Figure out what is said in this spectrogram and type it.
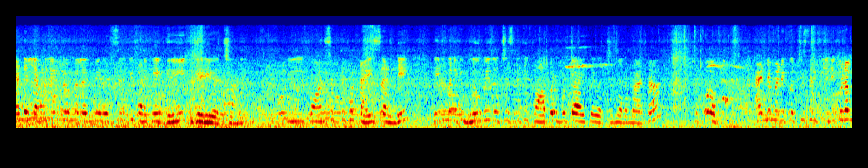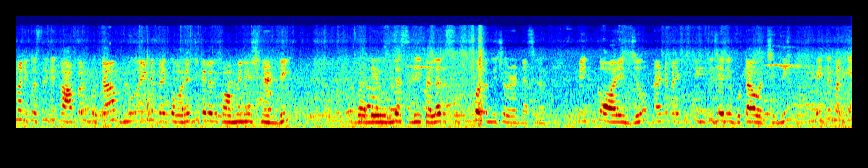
అండ్ లెమన్ ఎల్లో కలర్ మీద వచ్చేసరికి మనకి గ్రీన్ జెరీ వచ్చింది. ఈ కాన్సెప్ట్ కూడా నైస్ అండి. ఇది మనకి బ్లూ మీద వచ్చేసరికి కాపర్ బుట్ట అయితే వచ్చింది అనమాట అండ్ మనకి వచ్చేసరికి ఇది కూడా మనకి వచ్చేసరికి కాపర్ బుట్ట బ్లూ అండ్ మనకి ఆరెంజ్ కలర్ కాంబినేషన్ అండి. భలే ఉంది అసలు ఈ కలర్ సూపర్ ఉంది చూడండి అసలు. పింక్ ఆరెంజ్ అండ్ మనకి పింక్ జెరీ బుటా వచ్చింది. అయితే మనకి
